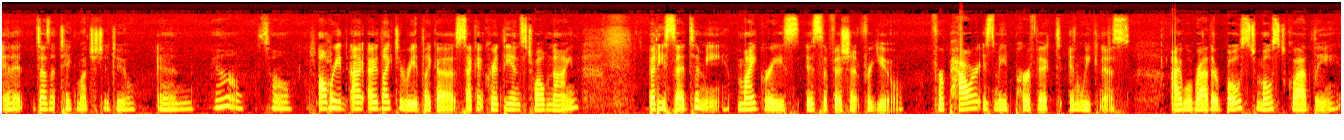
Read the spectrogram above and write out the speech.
and it doesn't take much to do. And yeah, so I'll read. I, would like to read like a Second Corinthians twelve nine. But he said to me, "My grace is sufficient for you, for power is made perfect in weakness. I will rather boast most gladly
